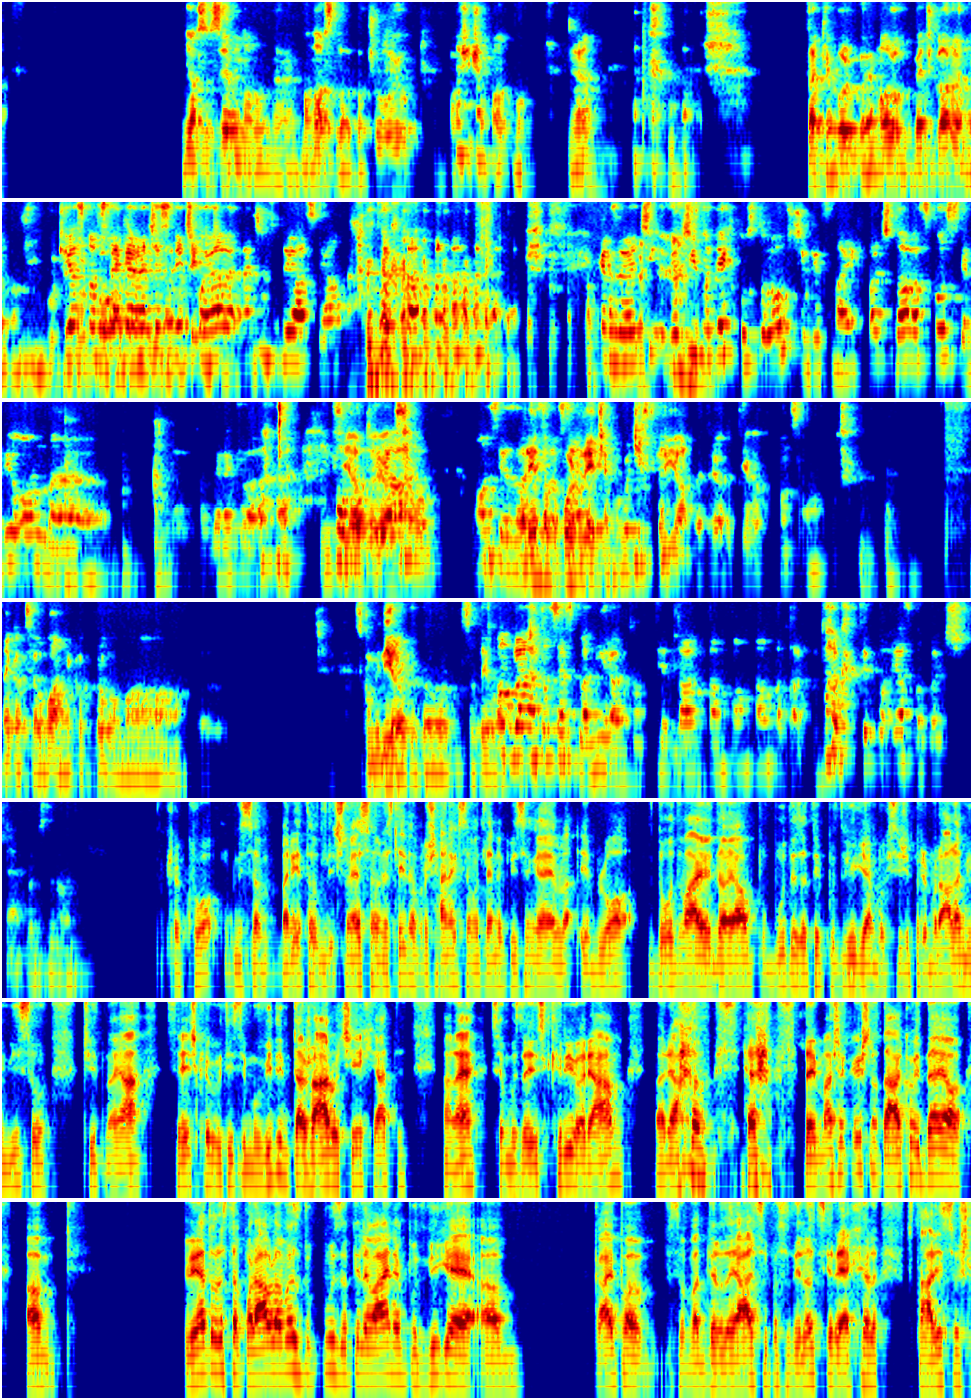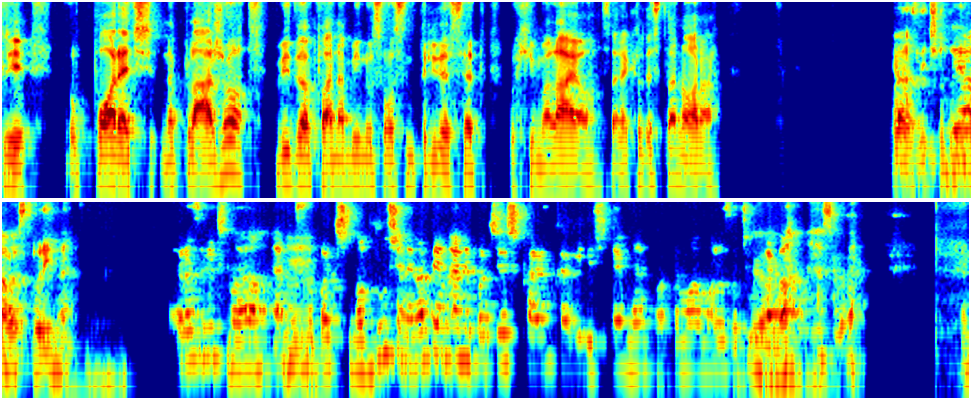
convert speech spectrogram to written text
Jaz osebno ne, naslov pa čuvajo, pa še šampantno. Ja. Tako je bolj, ko je malo več garanja, pa ni mogoče. Jaz pa vse, kar reče srečko, ja, rečem tudi jaz. Ja. Ker za veči, večino teh postolovščin, ki smo jih pač dala skozi, je bil on, eh, kako bi rekla, Inicijator, ja, Ja. samo on si je Marjeta pa zamislil pol vleče, mogoče stvari, ja, pa je treba dotirati no. Nekako se oba nekako probamo eh, skombinirati, da zadeva. On glavno to vse splanira, to je tak, tam, tam, tam, pa tak, tak, te pa, jaz pa pač ne, pač zraven. Kako? Mislim, Marjeta, odlično. Jaz sem naslednje vprašanje, ki sem odle napisal, je, bila- je bilo, kdo od vaju je dal pobude za te podvige, ampak si že prebrala mi misel, očitno. Ja. Srečko je bil tisti, mu vidim ta žar v očeh, ja, te, a ne, se mu zdaj iskri, verjamem, verjamem da ima še kakšno tako idejo. Um, Glede na to, da ste porabljali vas dopust za televajne podvige, um, kaj pa so pa delodajalci, pa so delavci rekli, ostali so šli v Poreč na plažo, vidva pa na minus 38 v Himalajo. So rekli, da sta nora. Ja, različno dojemajo ja. stvari. Ne? Različno, ja. eni so Mm. pač navdušeni nad tem, eni pa češ, kaj, kaj vidiš tem, ne, pa te imajo malo začudnega. Ja,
